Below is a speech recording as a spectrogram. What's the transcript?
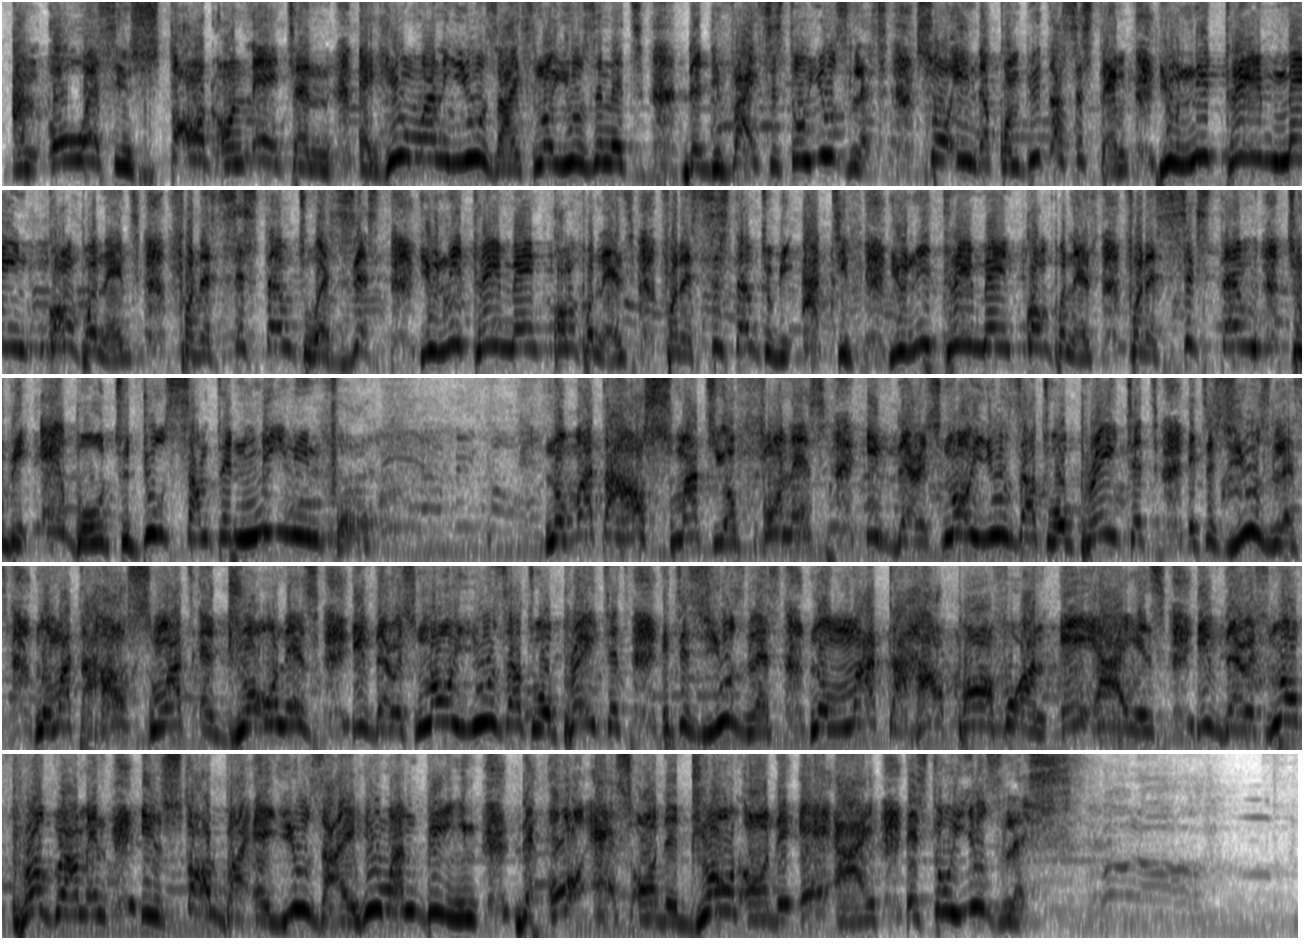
an OS installed on it and a human user is not using it, the device is still useless. So, in the computer system, you need three main components for the system to exist. You need three main components for the system to be active. You need three main components for the system to be able to do something meaningful. No matter how smart your phone is, if there is no user to operate it, it is useless. No matter how smart a drone is, if there is no user to operate it, it is useless. No matter how powerful an AI is, if there is no programming installed by a user, a human being, the OS or the drone or the AI is still useless.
